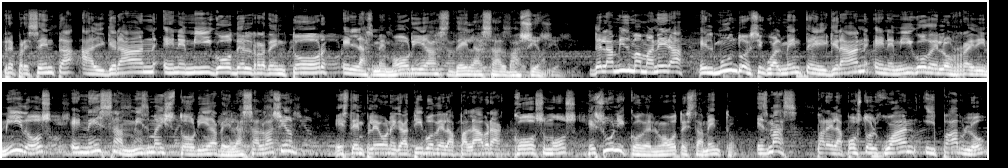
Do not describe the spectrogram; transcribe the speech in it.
representa al gran enemigo del Redentor en las memorias de la salvación. De la misma manera, el mundo es igualmente el gran enemigo de los redimidos en esa misma historia de la salvación. Este empleo negativo de la palabra cosmos es único del Nuevo Testamento. Es más, para el apóstol Juan y Pablo,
